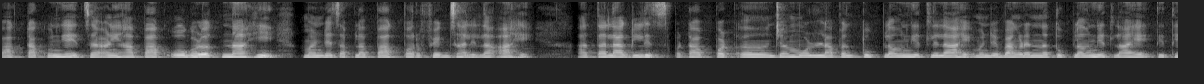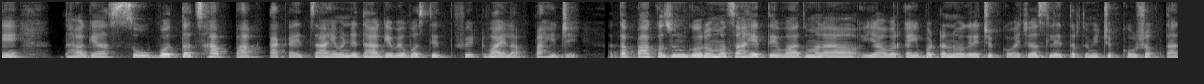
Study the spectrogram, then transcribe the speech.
पाक टाकून घ्यायचा आणि हा पाक ओघळत नाही. म्हणजेच आपला पाक परफेक्ट झालेला आहे. आता लागलीच पटापट ज्या मोडला आपण तूप लावून घेतलेला आहे म्हणजे बांगड्यांना तूप लावून घेतला आहे तिथे धाग्यासोबतच हा पाक टाकायचा आहे म्हणजे धागे व्यवस्थित फिट व्हायला पाहिजे. आता पाक अजून गरमच आहे तेव्हा तुम्हाला यावर काही बटन वगैरे चिपकवायचे असले तर तुम्ही चिपकवू शकतात.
